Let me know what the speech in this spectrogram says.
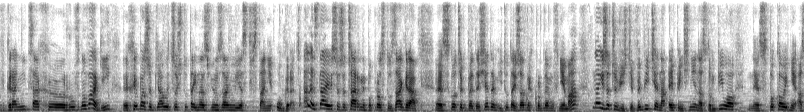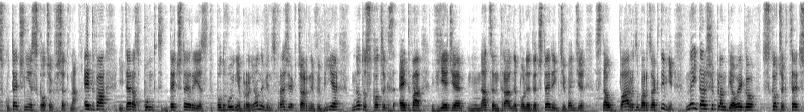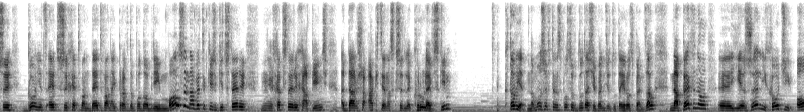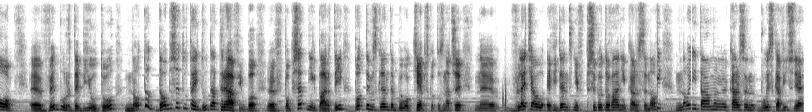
w granicach e, równowagi, e, chyba że biały coś tutaj na związaniu jest w stanie ugrać. Ale zdaje się, że czarny po prostu zagra e, skoczek BD7 i tutaj żadnych problemów nie ma. No i rzeczywiście, wybicie na E5 nie nastąpiło, spokojnie, a skutecznie skoczek wszedł na E2 i teraz punkt D4 jest podwójnie broniony, więc w razie jak czarny wybije, no to skoczek z E2 wjedzie na centralne pole D4, gdzie będzie stał bardzo, bardzo aktywnie. No i dalszy plan białego, skoczek C3, goniec E3, hetman D2 najprawdopodobniej, może nawet jakieś G4, H4, H5, a dalsza akcja na skrzydle królewskim. Kto wie, no może w ten sposób Duda się będzie tutaj rozpędzał. Na pewno, e, jeżeli chodzi o e, wybór debiutu, no to dobrze tutaj Duda trafił, bo e, w poprzedniej partii pod tym względem było kiepsko. To znaczy, wleciał ewidentnie w przygotowanie Carsenowi, no i tam Carson błyskawicznie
